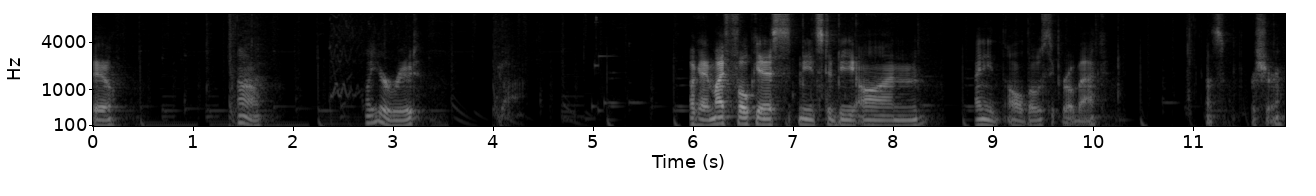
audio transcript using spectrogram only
Ew. Oh. Well, you're rude. Okay, my focus needs to be on... I need all those to grow back. That's for sure.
